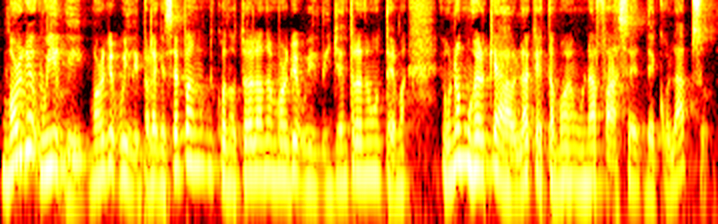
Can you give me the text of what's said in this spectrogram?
Margaret Wheatley, Margaret Wheatley, para que sepan, cuando estoy hablando de Margaret Wheatley, ya entrando en un tema, es una mujer que habla que estamos en una fase de colapso.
